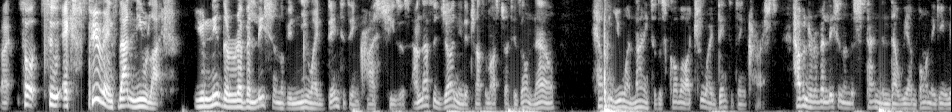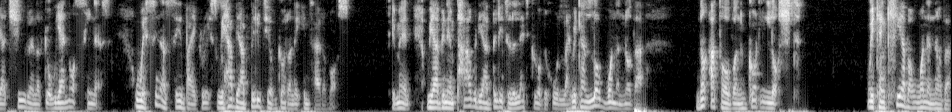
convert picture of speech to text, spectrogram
Right. So to experience that new life, you need the revelation of your new identity in Christ Jesus. And that's the journey the Transformers Church is on now, helping you and I to discover our true identity in Christ. Having the revelation understanding that we are born again, we are children of God, we are not sinners. We're sinners saved by grace. We have the ability of God on the inside of us. Amen. We have been empowered with the ability to let go of the whole life. We can love one another, not out of ungodly lust. We can care about one another.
